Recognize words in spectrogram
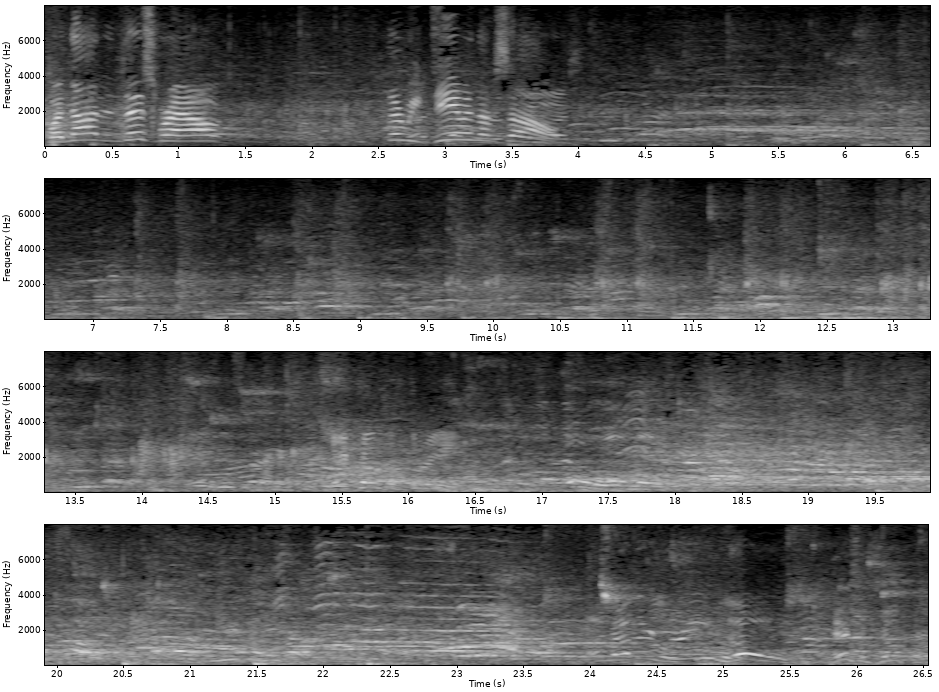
but not in this round. They're redeeming themselves. Here comes a three. Oh, almost. Another three. Oh, here's a jumper.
